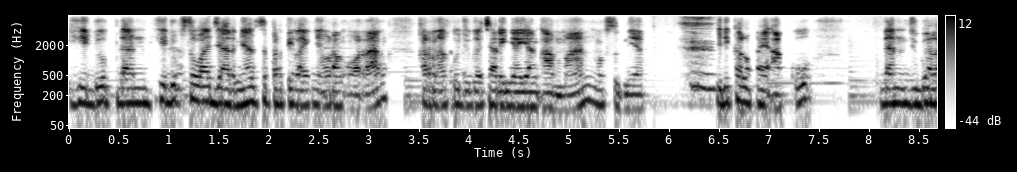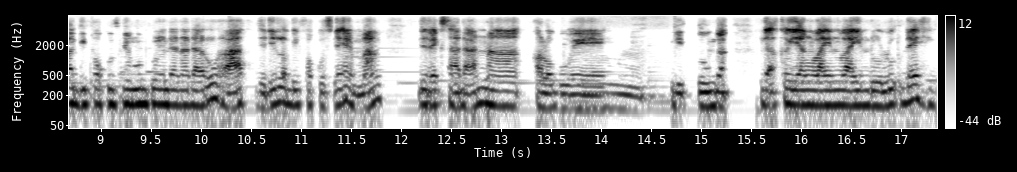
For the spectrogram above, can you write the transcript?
hidup dan hidup sewajarnya seperti layaknya orang-orang karena aku juga carinya yang aman maksudnya jadi kalau kayak aku dan juga lagi fokusnya ngumpulin dana darurat jadi lebih fokusnya emang di reksadana. Kalau gue Hmm. gitu nggak nggak ke yang lain-lain dulu deh.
